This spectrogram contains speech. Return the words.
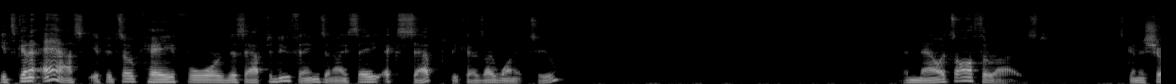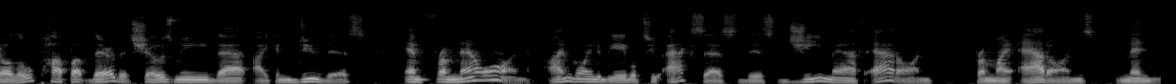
It's going to ask if it's okay for this app to do things, and I say accept because I want it to. And now it's authorized. It's going to show a little pop-up there that shows me that I can do this. And from now on, I'm going to be able to access this GMath add-on from my add-ons menu.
